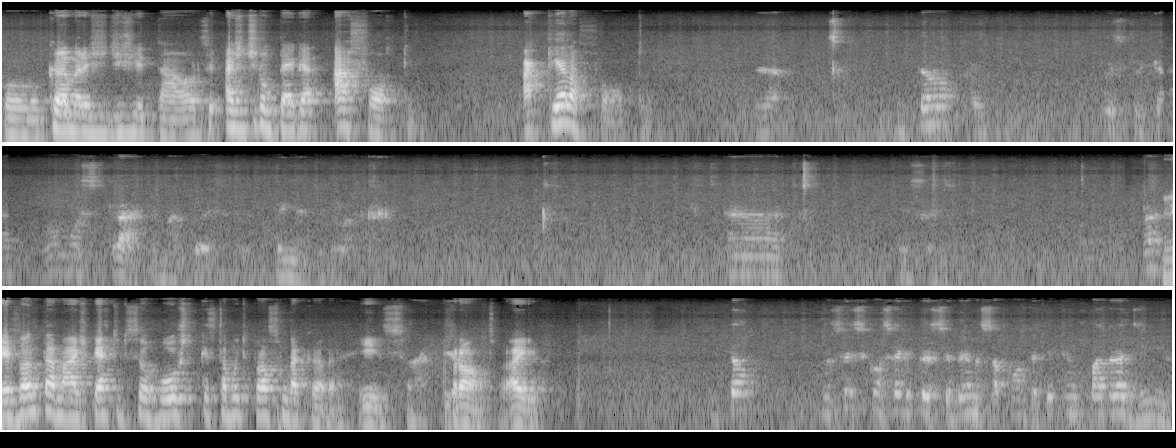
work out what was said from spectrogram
com câmeras digital, a gente não pega a foto? Aquela foto. É. Então, vou explicar, vou mostrar aqui uma coisa que tem aqui do lado. Ah, isso aí. Levanta mais perto do seu rosto, porque você está muito próximo da câmera. Isso. Pronto, aí. Então, não sei se consegue perceber nessa ponta aqui, tem um quadradinho.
